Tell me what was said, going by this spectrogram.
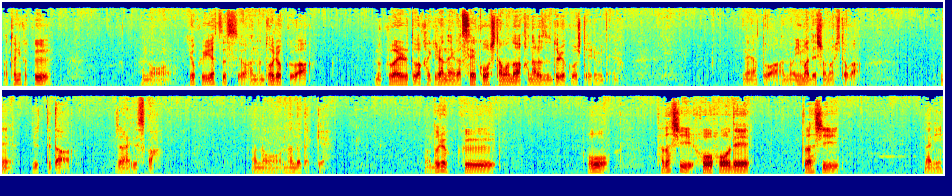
まあ、とにかく、あの、よく言うやつですよ。あの、努力は報われるとは限らないが、成功した者は必ず努力をしているみたいな。ね、あとは、あの、今でしょの人が、ね、言ってたじゃないですか。あの、なんだったっけ。まあ、努力を正しい方法で、正しい、何？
